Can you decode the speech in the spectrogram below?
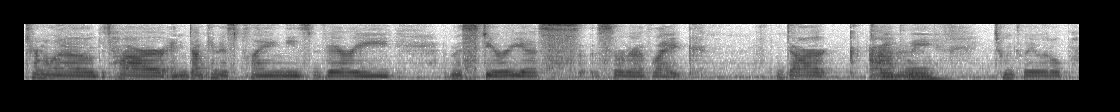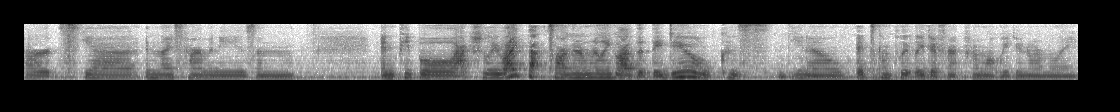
tremolo guitar and Duncan is playing these very mysterious sort of like dark um, twinkly twinkly little parts, yeah, and nice harmonies, and and people actually like that song, and I'm really glad that they do, because you know it's completely different from what we do normally.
